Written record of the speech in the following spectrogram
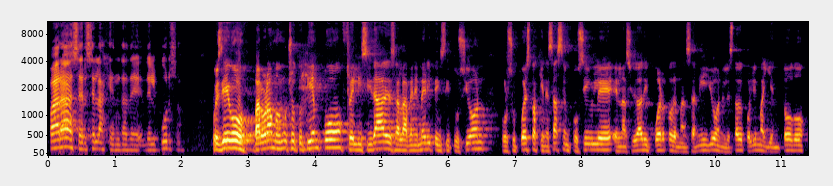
para hacerse la agenda del curso. Pues Diego, valoramos mucho tu tiempo. Felicidades a la benemérita institución, por supuesto a quienes hacen posible en la ciudad y puerto de Manzanillo, en el estado de Colima y en todo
